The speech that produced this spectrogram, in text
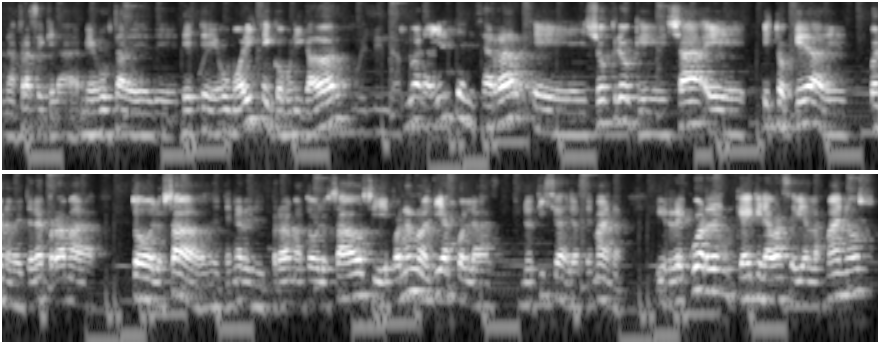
una frase que la- me gusta de, de- de este humorista y comunicador. Muy linda. Y bueno, y antes de cerrar, eh, yo creo que ya eh, esto queda de, bueno, de tener programa todos los sábados, de tener el programa todos los sábados y de ponernos al día con las noticias de la semana. Y recuerden que hay que lavarse bien las manos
